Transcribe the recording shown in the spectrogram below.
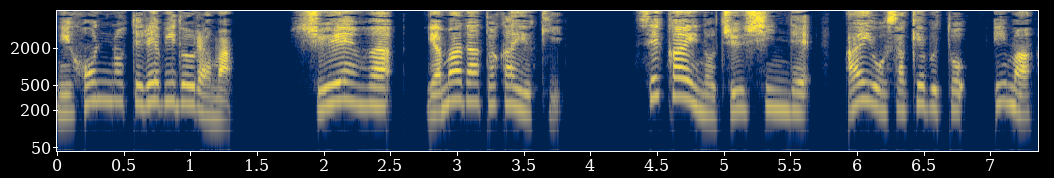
日本のテレビドラマ。主演は山田孝之。世界の中心で愛を叫ぶと今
